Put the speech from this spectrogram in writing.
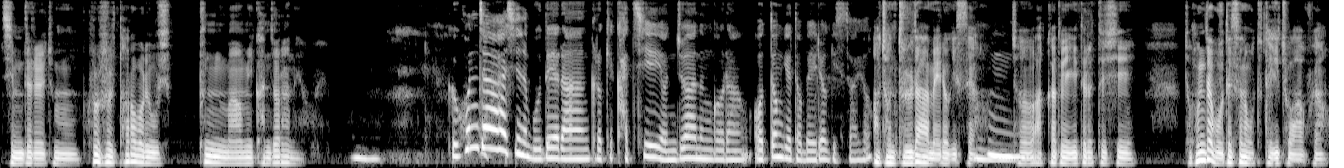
짐들을 좀 훌훌 털어버리고 싶은 마음이 간절하네요. 음. 그 혼자 하시는 무대랑 그렇게 같이 연주하는 거랑 어떤 게 더 매력 있어요? 아, 전 둘 다 매력 있어요. 음. 저 아까도 얘기 들었듯이 저 혼자 무대 서는 것도 되게 좋아하고요.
